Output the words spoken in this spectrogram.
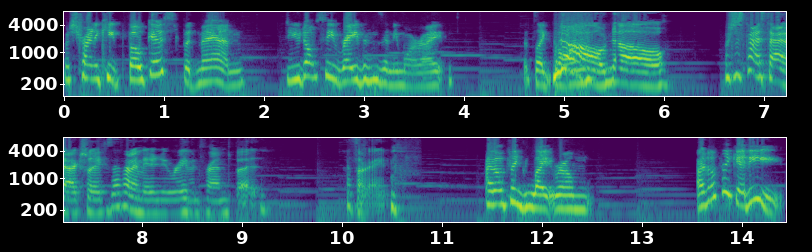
was trying to keep focused, but man, you don't see ravens anymore, right? It's like gone. No, no. Which is kind of sad, actually, because I thought I made a new Raven friend, but that's all right. I don't think Light Realm. I don't think any.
